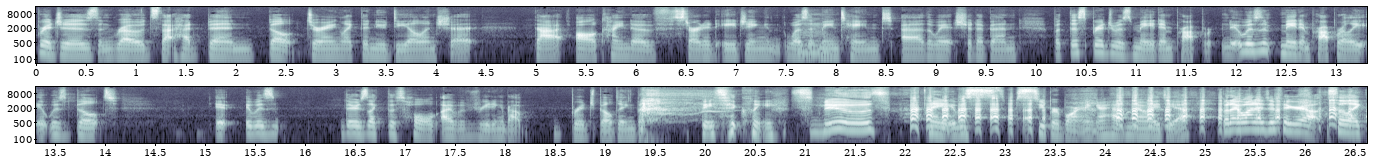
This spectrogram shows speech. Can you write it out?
bridges and roads that had been built during like the New Deal and shit, that all kind of started aging and wasn't maintained uh, the way it should have been. But this bridge was made improper. It wasn't made improperly. It was built. It it was. There's like this whole. I was reading about bridge building, but basically Snooze. I, it was super boring. I had no idea, but I wanted to figure out. So like,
